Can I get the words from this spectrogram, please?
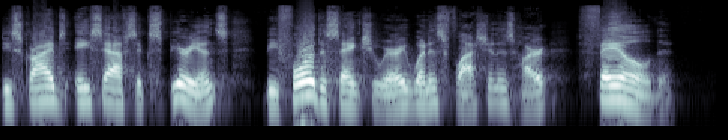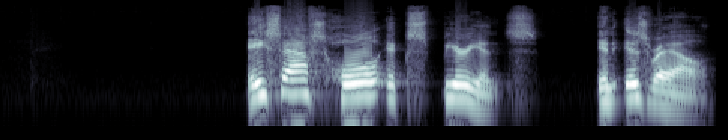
describes Asaph's experience before the sanctuary when his flesh and his heart failed. Asaph's whole experience in Israel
